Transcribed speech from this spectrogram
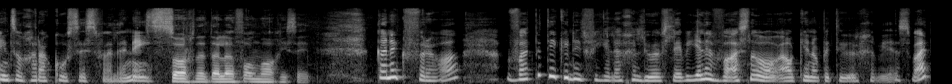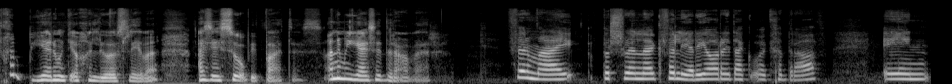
En so gerakos is vir hulle, nê. Nee. Sorg dat hulle volmagies het. Kan ek vra wat beteken dit vir julle geloofslewe? Julle was nou al elkeen op 'n toer gewees. Wat gebeur met jou geloofslewe as jy so op die pad is? Anemie, jy's 'n drawer. Vir my persoonlik verlede jaar het ek ook gedraf en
